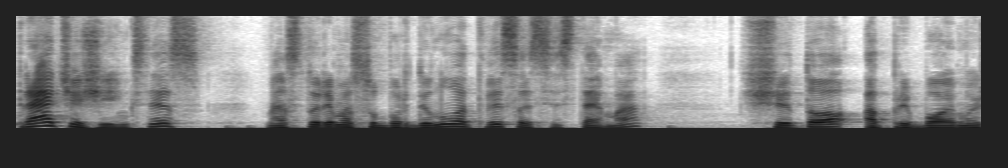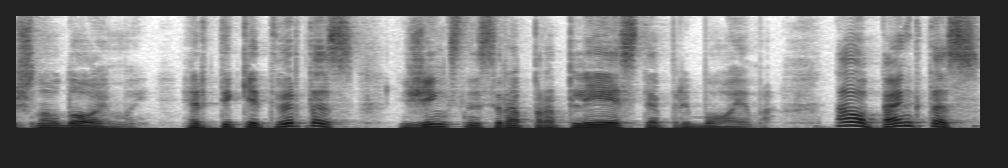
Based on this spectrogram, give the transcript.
Trečias žingsnis mes turime subordinuoti visą sistemą šito apribojimo išnaudojimui. Ir tik ketvirtas žingsnis yra praplėsti apribojimą. Na, o penktas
